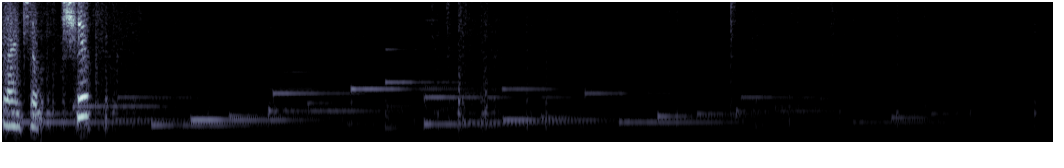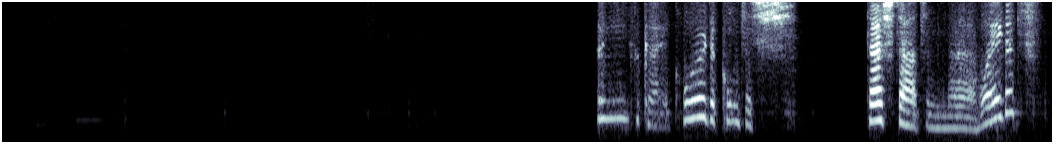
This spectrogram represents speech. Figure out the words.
Klein tafeltje. Even kijken hoor, er komt dus. Daar staat een, eh, hoe heet het?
